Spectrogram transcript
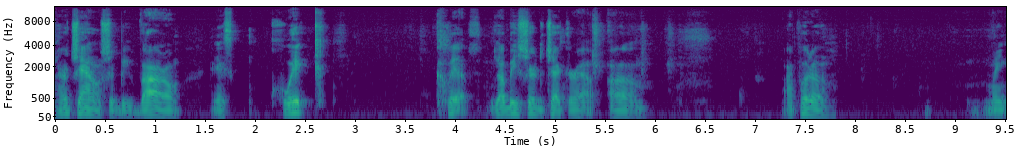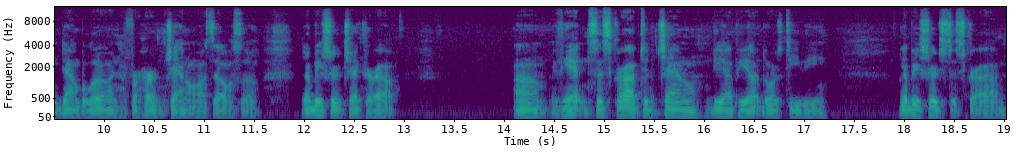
her channel should be viral and it's quick clips. Y'all be sure to check her out. Um, I put a link down below and for her channel also. So y'all be sure to check her out. Um, if you hadn't subscribed to the channel, DIP Outdoors TV, y'all be sure to subscribe.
